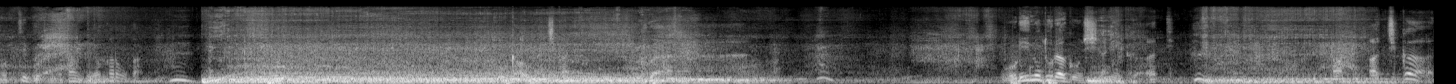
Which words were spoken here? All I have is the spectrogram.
のこっちぶつかんでよかろうか顔が近いうわ俺のドラゴン知らねえかってああっちか。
